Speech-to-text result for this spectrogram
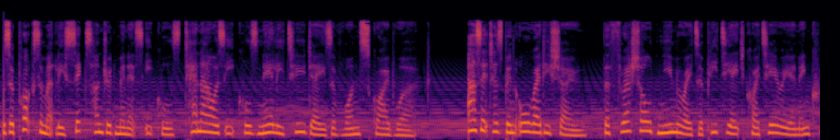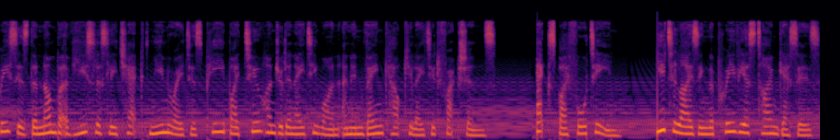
was approximately 600 minutes equals 10 hours equals nearly two days of one scribe work. As it has been already shown, the threshold numerator PTH criterion increases the number of uselessly checked numerators p by 281 and in vain calculated fractions x by 14. Utilizing the previous time guesses,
